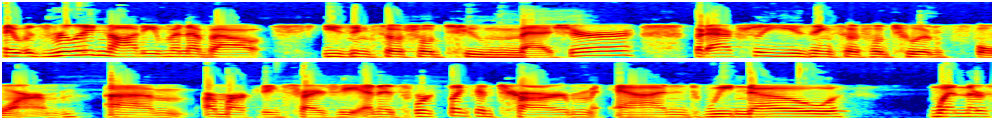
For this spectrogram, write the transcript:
it was really not even about using social to measure, but actually using social to inform um, our marketing strategy. And it's worked like a charm. And we know when there's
